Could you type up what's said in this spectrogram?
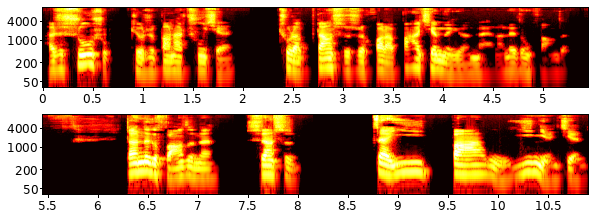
还是叔叔，就是帮他出钱，出了当时是花了八千美元买了那栋房子。但那个房子呢？实际上是在一八五一年建的。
